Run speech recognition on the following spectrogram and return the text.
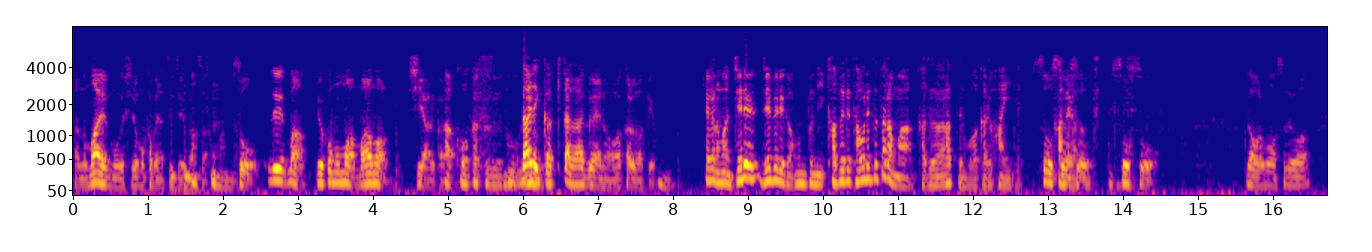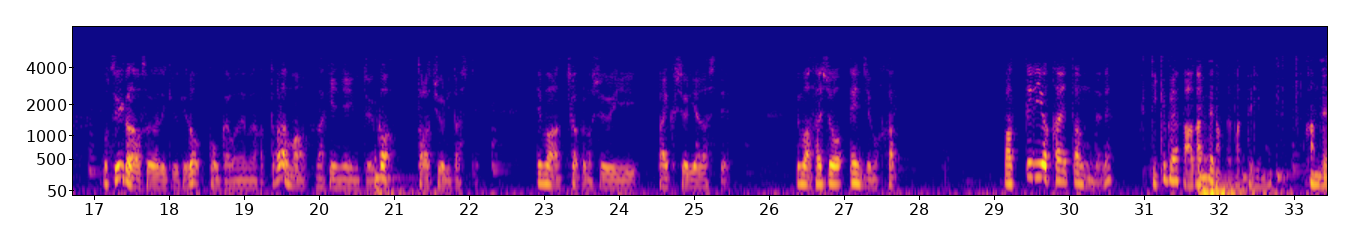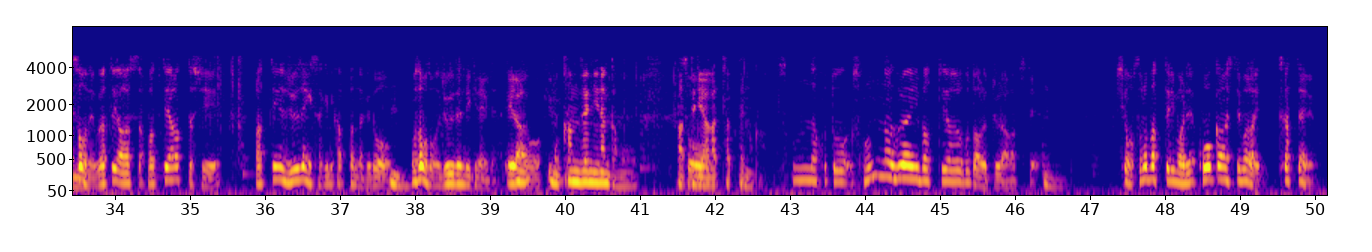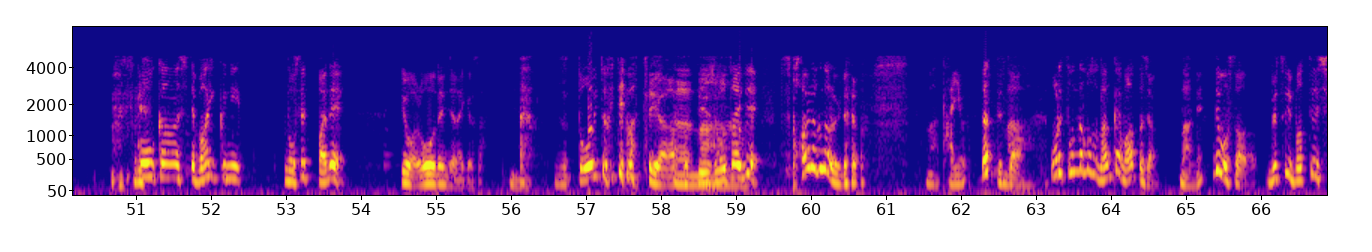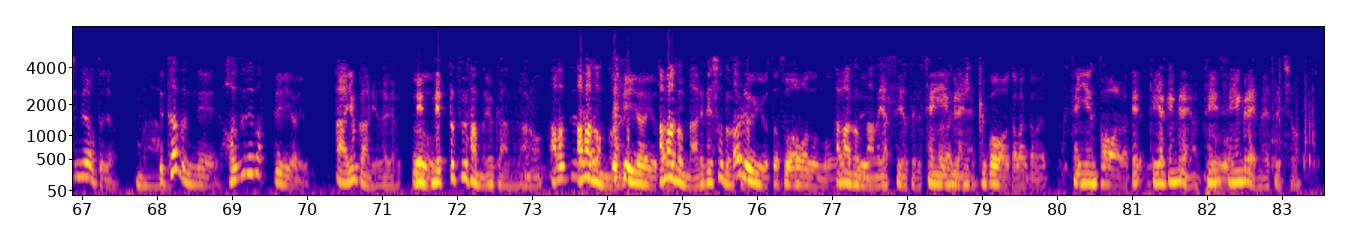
あの、前も後ろもカメラついてるからさ、あそうなんだそうで、まあ、横もまあ、まあまあ、視野あるかあ、ら、広角の。誰か来たなぐらいのがわかるわけよう。ん。だからまあ、ジェレ、ジェベレが本当に風で倒れてたら、まあ、風だなってのが分かる範囲で。そうそうそうカメラが映ってる。そうそう。だからまあそれは、次からはそれができるけど、今回は何もなかったから、まあ泣きにいるというか、ただ修理出して。でまあ近くの修理、バイク修理屋出して。でまあ最初エンジンもかかっ、バッテリーは変えたんだよね。結局やっぱ上がってたんだよ、バッテリーも。完全に。そうね、バッテリー上がってた。バッテリー上がったし、バッテリーの充電器先に買ったんだけど、うんもうそもそも充電できないみたいな。エラーが起きるもう。完全になんかもう、バッテリー上がっちゃってるのか。そんなこと、そんなぐらいにバッテリー上がることあるっていうぐらい上がってて。うん。しかもそのバッテリーもあれね、交換してまだ使ってないのよ。交換してバイクに、のセッパで、要は漏電じゃないけどさ、うんずっと置いといてバッテリーが上がったっていう状態で、使えなくなるみたいな。まあ、対応。だってさ、まあ俺そんなこと何回もあったじゃん。まあね。でもさ、別にバッテリー死んでなかったじゃん。まあで、、多分ね、外れバッテリーなのよ。あ、よくあるよ。だから、ねうんネット通販のよくある。あの、アマアマゾンのあいないアマゾンのあれでしょどうせあるんよ、そう、アマゾンの。アマゾンのあの安いやつで1000円ぐらいのやビッグパワーかなんかのやつ。つ。1000円ビッグパワーだっえ、け。900円ぐらいの、1000そうそう1000円ぐらいのやつでしょ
